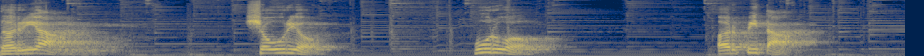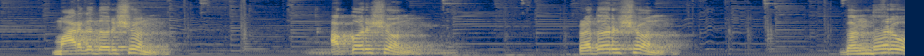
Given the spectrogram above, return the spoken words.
दर्या शौर्य पूर्व अर्पिता मार्गदर्शन आकर्षण प्रदर्शन गंधर्व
